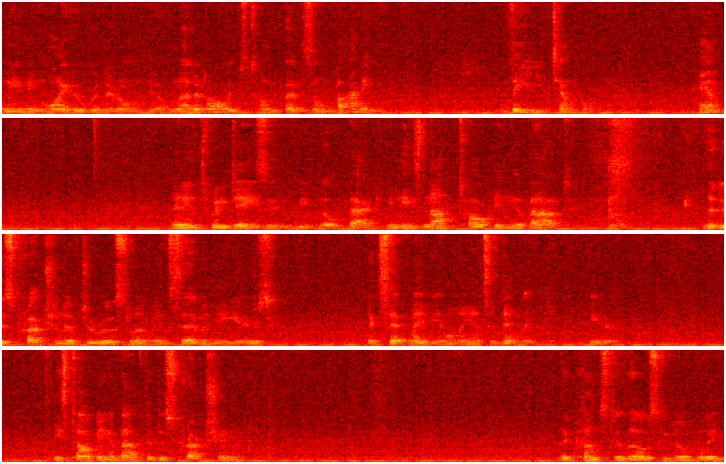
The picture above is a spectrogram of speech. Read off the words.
gleaming white over there on the hill? Not at all. He was talking about his own body, the temple, him. And in three days it would be built back. And he's not talking about the destruction of Jerusalem in 70 years, except maybe only incidentally here. He's talking about the destruction that comes to those who don't believe.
